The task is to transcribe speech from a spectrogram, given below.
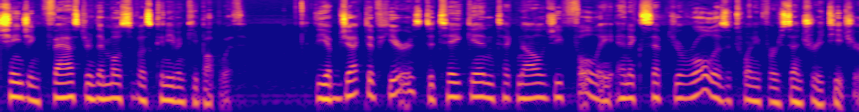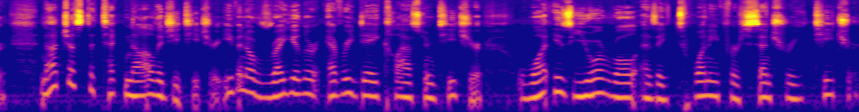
changing faster than most of us can even keep up with. The objective here is to take in technology fully and accept your role as a 21st century teacher, not just a technology teacher, even a regular everyday classroom teacher. What is your role as a 21st century teacher?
